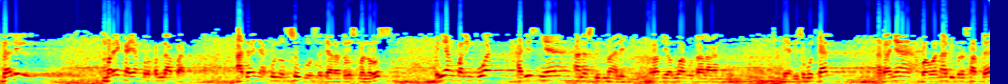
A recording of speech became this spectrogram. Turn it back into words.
Dalil mereka yang berpendapat adanya kunut subuh secara terus-menerus. Ini yang paling kuat hadisnya Anas bin Malik radhiyallahu taala anhu. Ya disebutkan katanya bahwa Nabi bersabda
